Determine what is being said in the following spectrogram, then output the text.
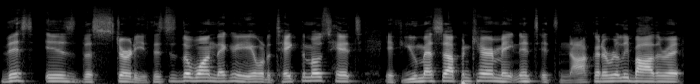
this is the sturdiest. This is the one that can be able to take the most hits. If you mess up in care and maintenance, it's not going to really bother it,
